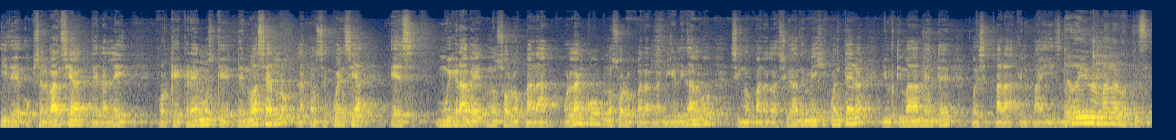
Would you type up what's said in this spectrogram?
y de observancia de la ley, porque creemos que de no hacerlo, la consecuencia es muy grave no solo para Polanco, no solo para la Miguel Hidalgo, sino para la Ciudad de México entera y últimamente pues para el país. Te doy una mala noticia.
